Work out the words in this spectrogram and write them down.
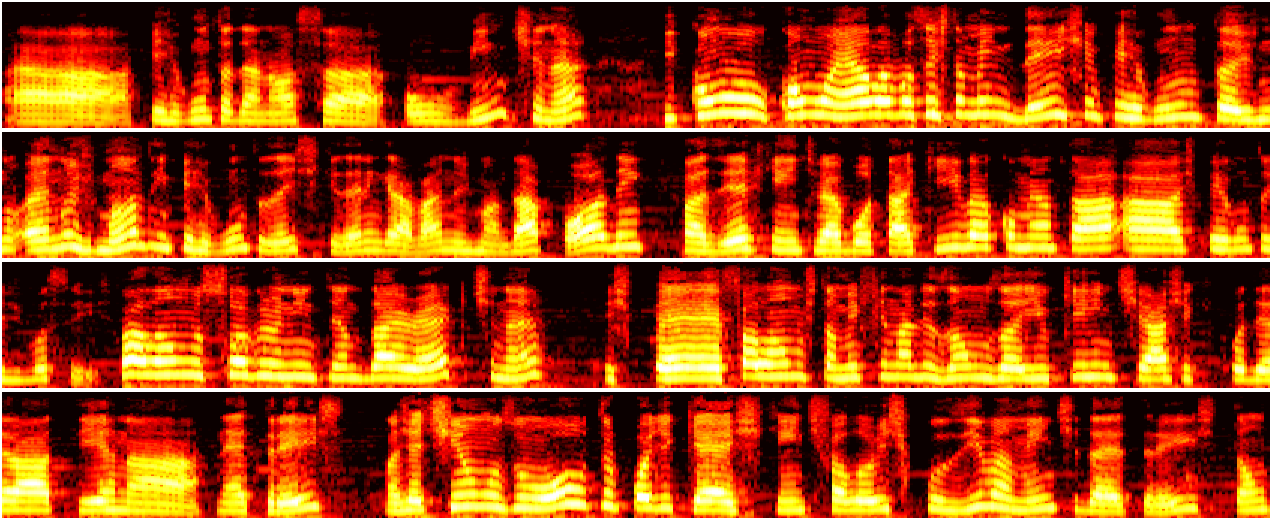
a pergunta da nossa ouvinte, né? E como, como ela, vocês também deixem perguntas, é, nos mandem perguntas aí, se quiserem gravar nos mandar, podem fazer, que a gente vai botar aqui e vai comentar as perguntas de vocês. Falamos sobre o Nintendo Direct, né? É, falamos também, finalizamos aí o que a gente acha que poderá ter na, na E3. Nós já tínhamos um outro podcast que a gente falou exclusivamente da E3, então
